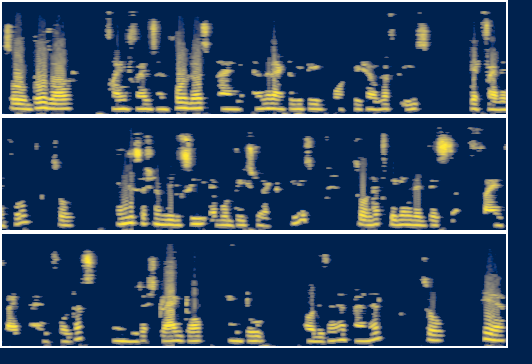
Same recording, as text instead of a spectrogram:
So those are find files and folders and another activity what we have left is get file info. So in this session we'll see about these two activities. So let's begin with this find file and folders. And just drag drop into our designer panel so here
